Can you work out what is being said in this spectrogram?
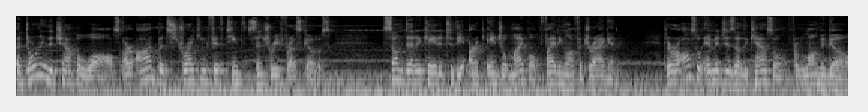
Adorning the chapel walls are odd but striking 15th century frescoes, some dedicated to the Archangel Michael fighting off a dragon. There are also images of the castle from long ago,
